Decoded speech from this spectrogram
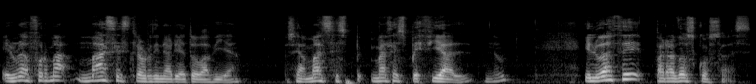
en una forma más extraordinaria todavía, o sea, más, más especial. ¿no? Y lo hace para dos cosas.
